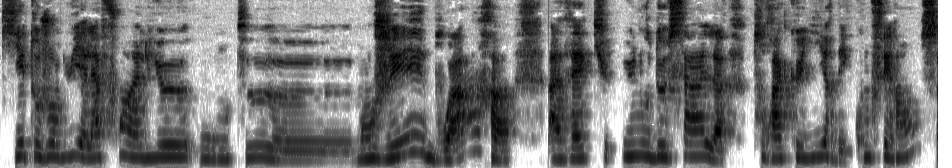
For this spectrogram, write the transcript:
qui est aujourd'hui à la fois un lieu où on peut manger, boire, avec une ou deux salles pour accueillir des conférences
